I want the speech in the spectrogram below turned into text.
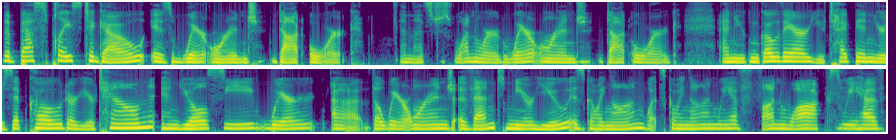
The best place to go is wearorange.org. And that's just one word, wearorange.org. And you can go there, you type in your zip code or your town, and you'll see where uh, the Wear Orange event near you is going on, what's going on. We have fun walks, we have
